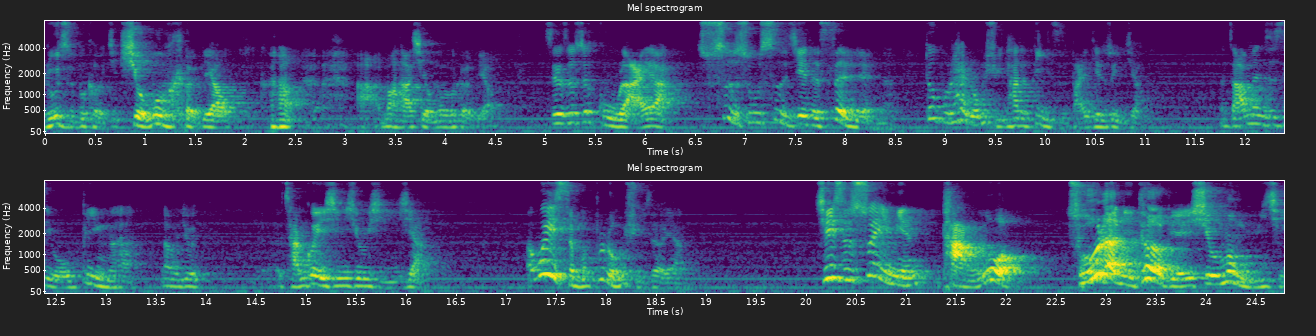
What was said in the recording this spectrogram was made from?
孺子不可朽木不可雕，啊，骂他朽木不可雕。所以说是古来啊，世书世间的圣人啊，都不太容许他的弟子白天睡觉。那咱们这是有病啊，那么就。惭愧心休息一下，啊，为什么不容许这样？其实睡眠躺卧，除了你特别修梦瑜伽、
